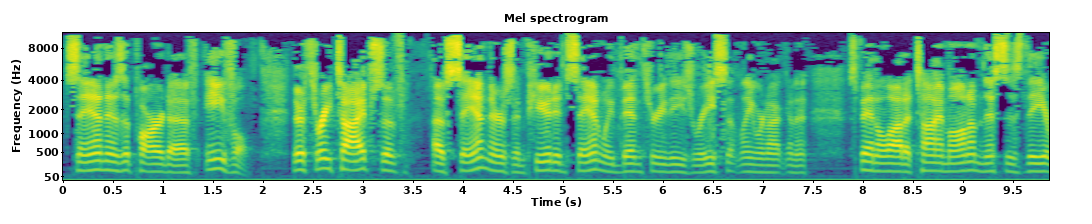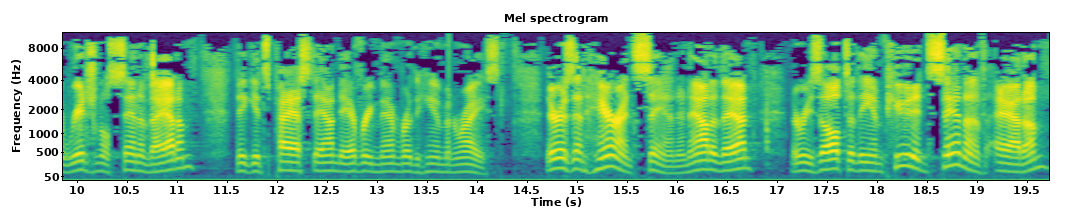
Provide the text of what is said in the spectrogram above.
sin is a part of evil. There are three types of, of sin. There's imputed sin. We've been through these recently. We're not going to spend a lot of time on them. This is the original sin of Adam that gets passed down to every member of the human race. There is inherent sin, and out of that, the result of the imputed sin of Adam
